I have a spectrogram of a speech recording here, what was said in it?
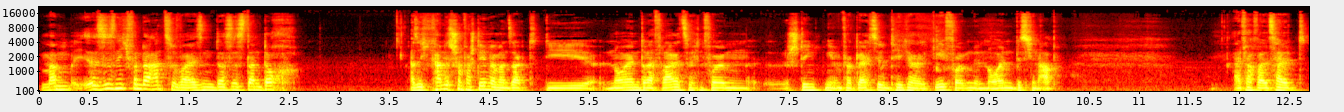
Man, es ist nicht von der Hand zu weisen, dass es dann doch. Also ich kann es schon verstehen, wenn man sagt, die neuen drei Fragezeichen-Folgen stinken im Vergleich zu den TKG-Folgen den neuen ein bisschen ab. Einfach weil es halt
